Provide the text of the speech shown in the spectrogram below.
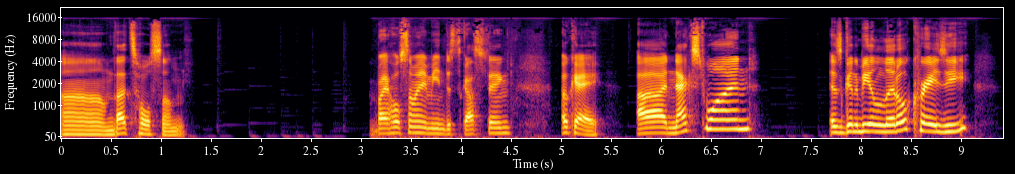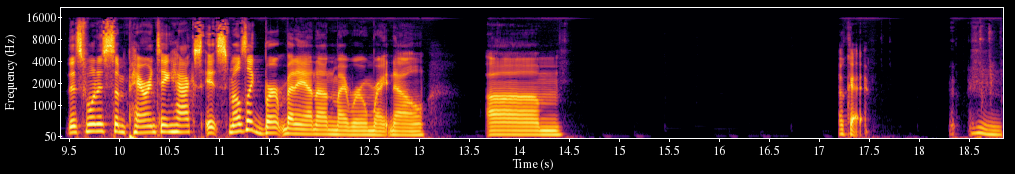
um, that's wholesome. By wholesome, I mean disgusting. Okay. Uh, next one is going to be a little crazy. This one is some parenting hacks. It smells like burnt banana in my room right now. Um. Okay.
